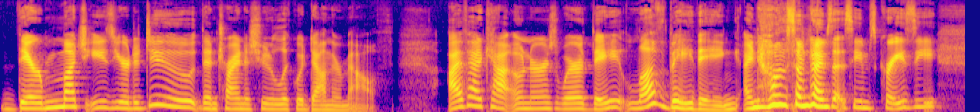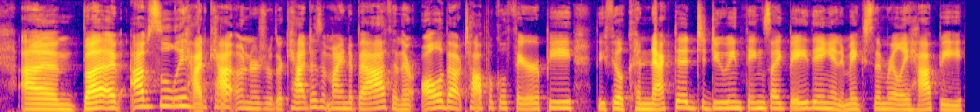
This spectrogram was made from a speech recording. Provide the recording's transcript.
they're much easier to do than trying to shoot a liquid down their mouth. I've had cat owners where they love bathing. I know sometimes that seems crazy, um, but I've absolutely had cat owners where their cat doesn't mind a bath and they're all about topical therapy. They feel connected to doing things like bathing and it makes them really happy.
